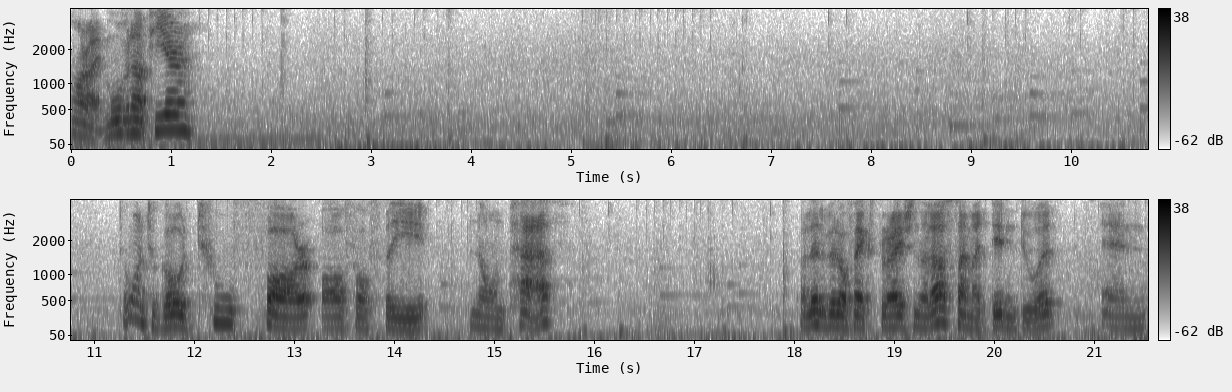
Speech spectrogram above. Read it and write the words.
Alright, moving up here. Don't want to go too far off of the known path. A little bit of exploration. The last time I didn't do it and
